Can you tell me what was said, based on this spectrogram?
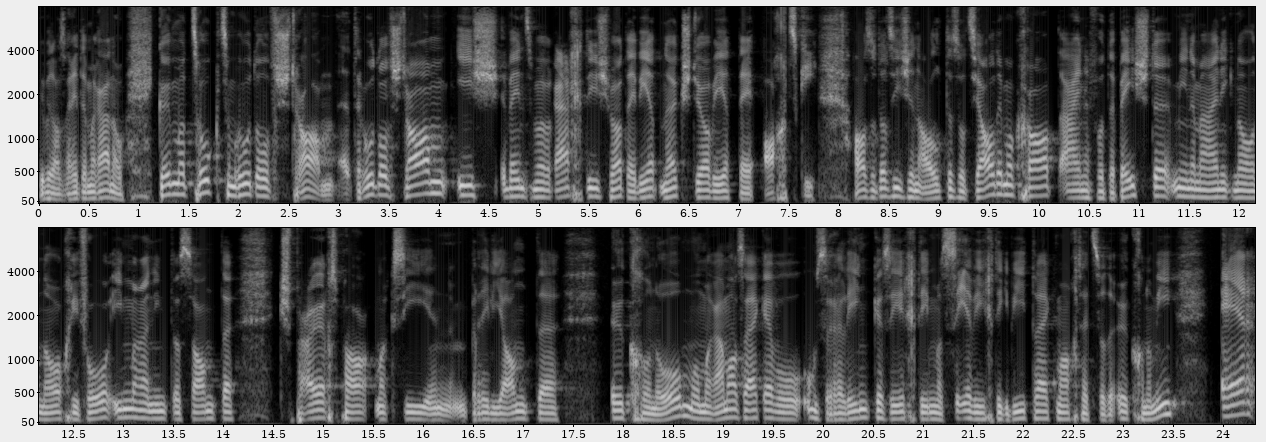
Über das reden wir auch noch. Gehen wir zurück zum Rudolf Strahm. Der Rudolf Strahm ist, wenn es mir recht ist, ja, der wird nächstes Jahr wird der 80. Also das ist ein alter Sozialdemokrat, einer von der besten, meiner Meinung nach, nach wie vor. Immer ein interessanter Gesprächspartner gewesen, ein brillanter Ökonom, muss man auch mal sagen, der aus einer linken Sicht immer sehr wichtige Beiträge gemacht hat zu der Ökonomie. Er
